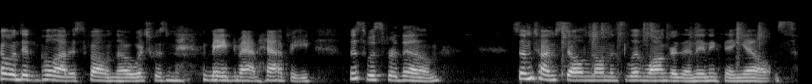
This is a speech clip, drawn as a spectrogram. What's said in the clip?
Cullen didn't pull out his phone, though, which was made Matt happy. This was for them. Sometimes stolen moments live longer than anything else.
